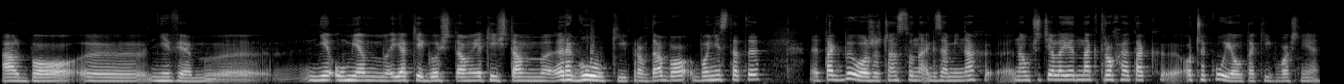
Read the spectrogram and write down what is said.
albo nie wiem nie umiem jakiegoś tam, jakiejś tam regułki, prawda? Bo, bo niestety tak było, że często na egzaminach nauczyciele jednak trochę tak oczekują takich właśnie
